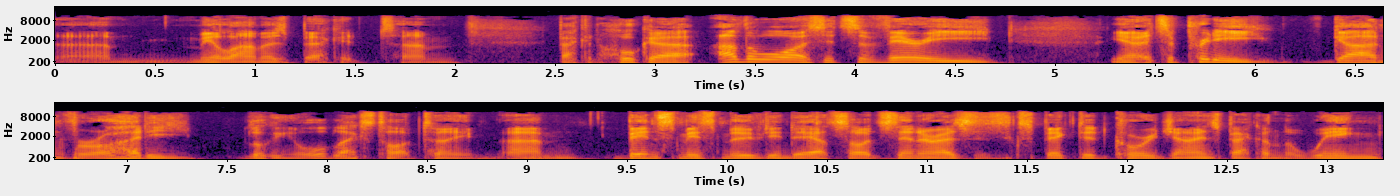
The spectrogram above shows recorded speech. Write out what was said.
Um, Mealamu's back at um, back at hooker. Otherwise, it's a very, you know, it's a pretty garden variety looking All Blacks type team. Um, ben Smith moved into outside centre as is expected. Cory Jane's back on the wing.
